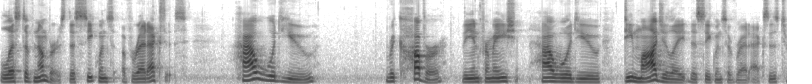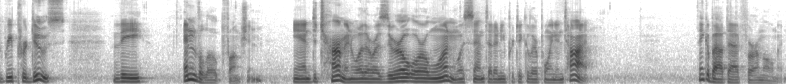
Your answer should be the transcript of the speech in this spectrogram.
list of numbers, this sequence of red X's. How would you recover the information? How would you demodulate this sequence of red X's to reproduce the envelope function and determine whether a 0 or a 1 was sent at any particular point in time? Think about that for a moment.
